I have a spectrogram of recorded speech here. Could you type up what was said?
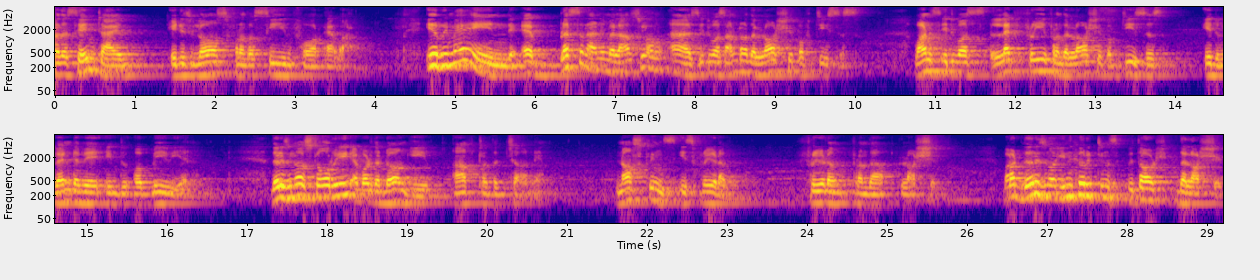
at the same time, it is lost from the scene forever. It remained a blessed animal as long as it was under the lordship of Jesus. Once it was let free from the lordship of Jesus, it went away into oblivion. There is no story about the donkey after the journey. No strings is freedom, freedom from the lordship. But there is no inheritance without the lordship.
